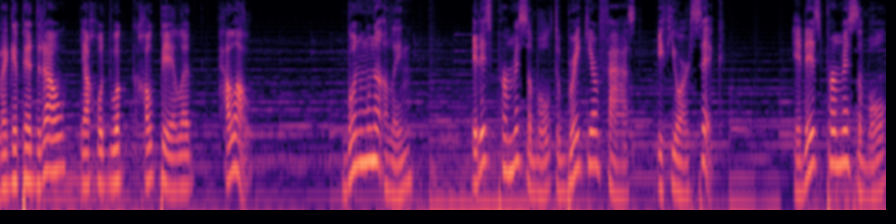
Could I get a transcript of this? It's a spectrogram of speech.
ڕێگە پێدراو یاخود وەک خەڵک پێڵێت حەڵاو بۆ نمونە ئەڵێن It is permissible to break your fast if you are sick. It is permissible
